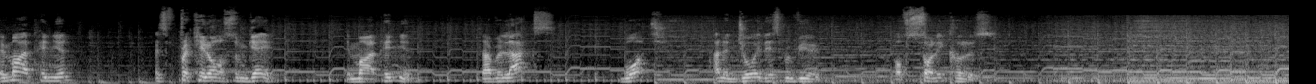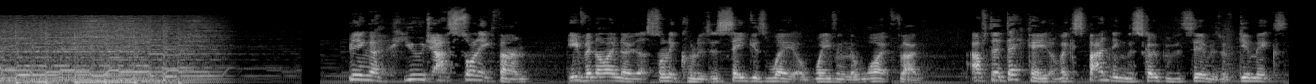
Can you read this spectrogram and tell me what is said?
In my opinion, it's a freaking awesome game. In my opinion. Now relax, watch, and enjoy this review of Sonic Colors. Being a huge ass Sonic fan, even I know that Sonic Colors is Sega's way of waving the white flag. After a decade of expanding the scope of the series with gimmicks,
